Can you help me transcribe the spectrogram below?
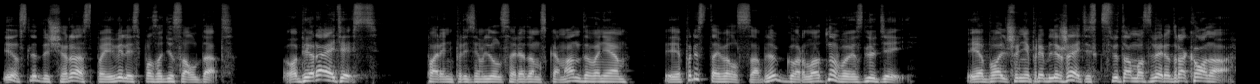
и в следующий раз появились позади солдат. «Убирайтесь!» Парень приземлился рядом с командованием и приставил саблю к горлу одного из людей. «И больше не приближайтесь к святому зверю-дракону!»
